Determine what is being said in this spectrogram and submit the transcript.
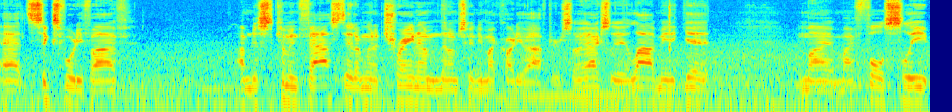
at 6.45. I'm just coming fasted, I'm gonna train him, and then I'm just gonna do my cardio after. So it actually allowed me to get my, my full sleep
